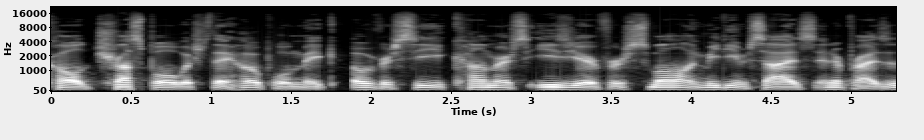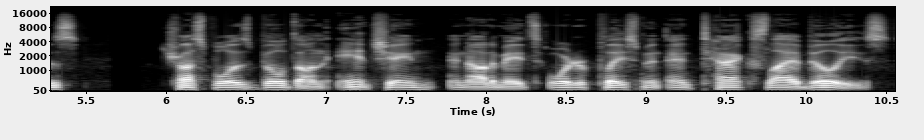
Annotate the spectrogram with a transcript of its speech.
called Trusple, which they hope will make overseas commerce easier for small and medium sized enterprises. Trusple is built on AntChain and automates order placement and tax liabilities.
